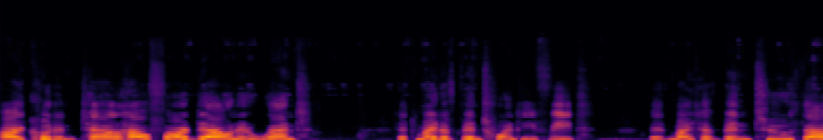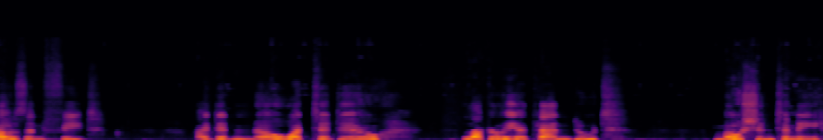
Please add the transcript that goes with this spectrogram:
I couldn't tell how far down it went. It might have been 20 feet. It might have been 2,000 feet. I didn't know what to do. Luckily, a Tandut motioned to me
